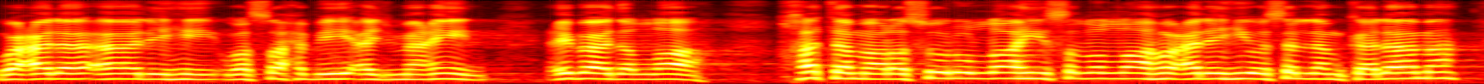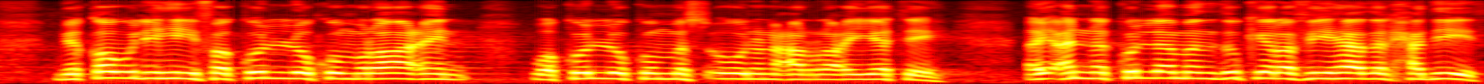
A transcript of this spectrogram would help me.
وعلى آله وصحبه أجمعين. عباد الله ختم رسول الله صلى الله عليه وسلم كلامه بقوله فكلكم راع وكلكم مسؤول عن رعيته. أي أن كل من ذكر في هذا الحديث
